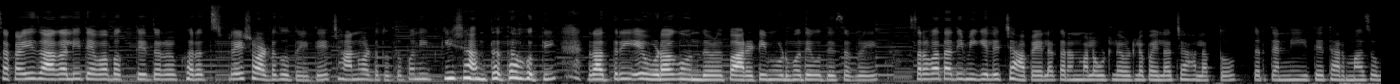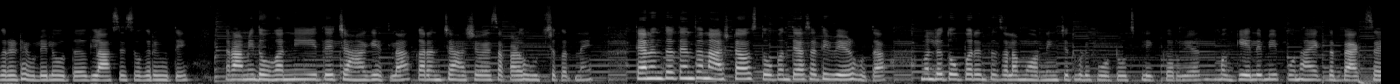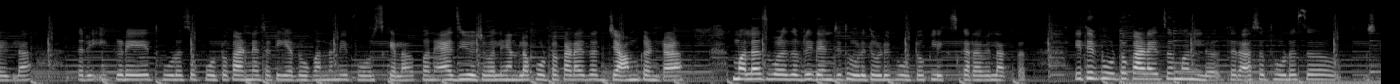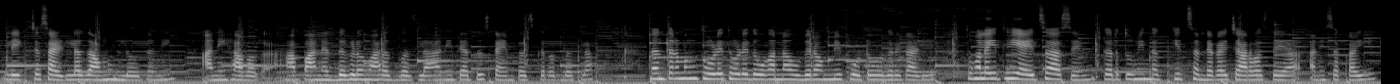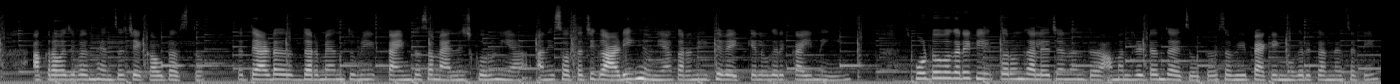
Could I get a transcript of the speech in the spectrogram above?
सकाळी जाग आली तेव्हा बघते तर खरंच फ्रेश वाटत होतं इथे. छान वाटत होतं. पण इतकी शांतता होती. रात्री एवढा गोंधळ पार्टी मूडमध्ये होते सगळे. सर्वात आधी मी गेले चहा प्यायला कारण मला उठल्या उठल्या पहिला चहा लागतो. तर त्यांनी इथे थर्मास वगैरे ठेवलेलं होतं ग्लासेस वगैरे होते. तर आम्ही दोघांनी इथे चहा घेतला कारण चहाशिवाय सकाळ होऊच शकत नाही. त्यानंतर त्यांचा नाश्ता असतो पण त्यासाठी वेळ होता. म्हणलं तोपर्यंत चला मॉर्निंगचे थोडे फोटोज क्लिक करूयात. मग गेले मी पुन्हा एकदा बॅक साईडला तर इकडे थोडंसं फोटो काढण्यासाठी या दोघांना मी फोर्स केला. पण ॲज युजल ह्यांना फोटो काढायचा जाम कंटाळा. मलाच बळजबरी त्यांचे थोडे थोडे फोटो क्लिक्स करावे लागतात. इथे फोटो काढायचं म्हणलं तर असं थोडंसं लेकच्या साईडला जा म्हणलं होतं मी. आणि हा बघा हा पाण्यात दगडं मारत बसला आणि त्यातच टाईमपास करत बसला. नंतर मग थोडे थोडे दोघांना उभे राहून मी फोटो वगैरे काढले. तुम्हाला इथे यायचं असेल तर तुम्ही नक्कीच संध्याकाळी चार वाजता या आणि सकाळी अकरा वाजेपर्यंत ह्यांचं चेकआउट असतं. तर त्या ड दरम्यान तुम्ही टाईम तसा मॅनेज करून या आणि स्वतःची गाडी घेऊन या कारण इथे व्हेकल वगैरे काही नाही आहे फोटो वगैरे क्लिक करून झाल्याच्यानंतर आम्हाला रिटर्न जायचं होतं. सगळी पॅकिंग वगैरे करण्यासाठी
